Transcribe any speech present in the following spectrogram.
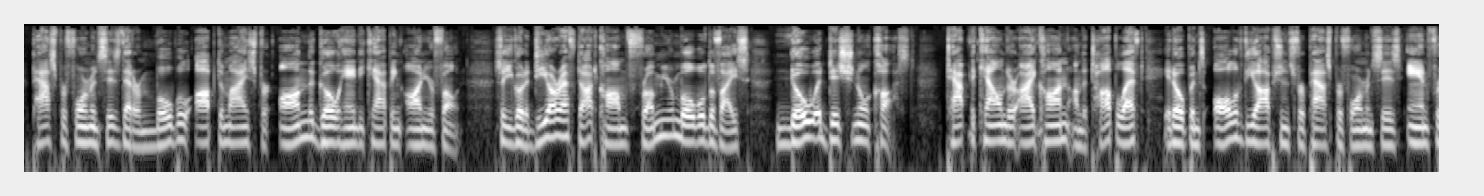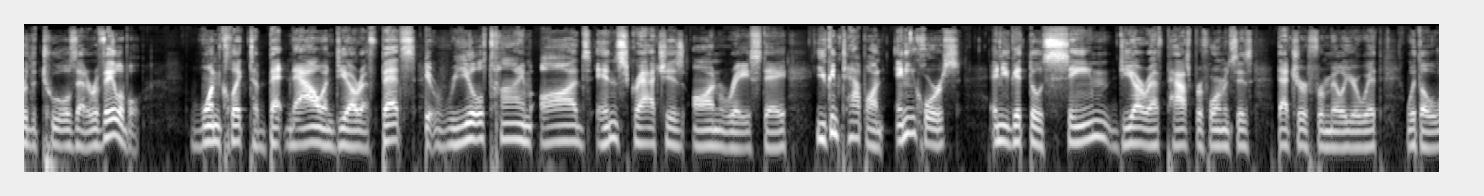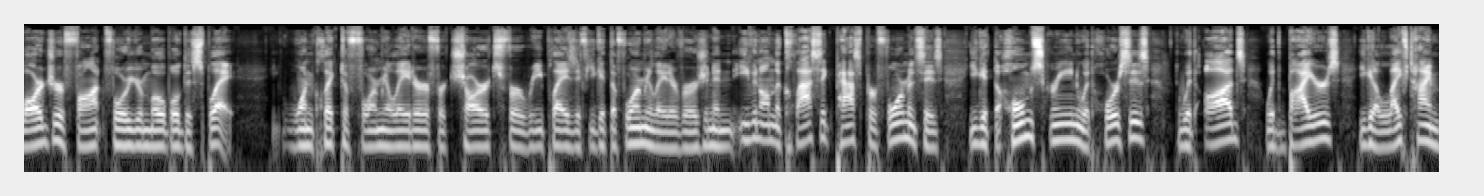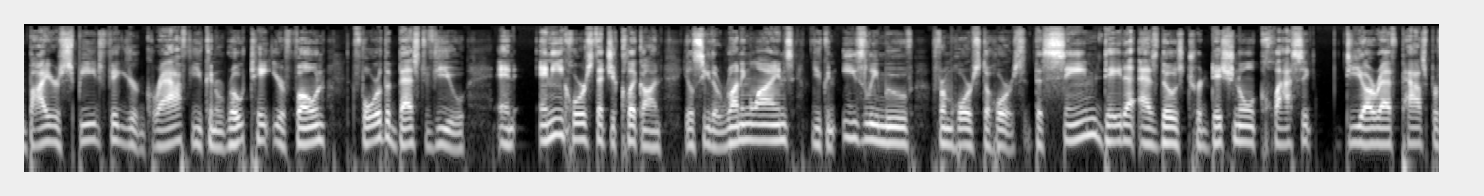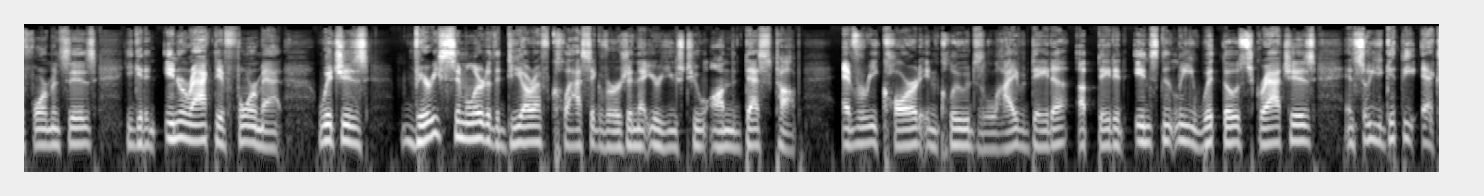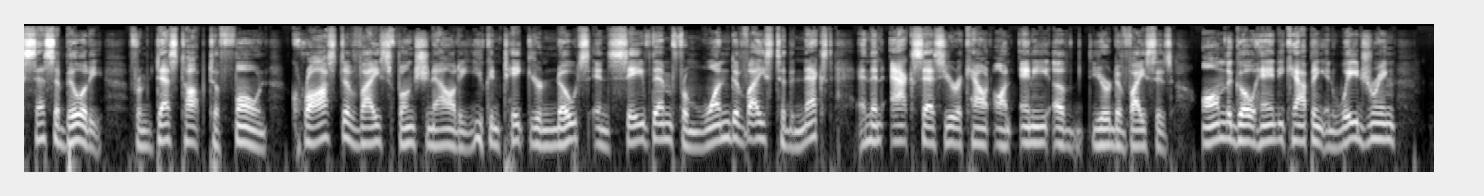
Past performances that are mobile optimized for on the go handicapping on your phone. So you go to DRF.com from your mobile device, no additional cost. Tap the calendar icon on the top left. It opens all of the options for past performances and for the tools that are available. One click to bet now and DRF bets. Get real time odds and scratches on race day. You can tap on any horse and you get those same DRF past performances that you're familiar with with a larger font for your mobile display. One click to formulator for charts, for replays if you get the formulator version. And even on the classic past performances, you get the home screen with horses, with odds, with Beyers. You get a lifetime Beyer speed figure graph. You can rotate your phone for the best view. And any horse that you click on, you'll see the running lines. You can easily move from horse to horse. The same data as those traditional classic DRF past performances. You get an interactive format, which is very similar to the DRF Classic version that you're used to on the desktop. Every card includes live data updated instantly with those scratches, and so you get the accessibility from desktop to phone, cross device functionality. You can take your notes and save them from one device to the next, and then access your account on any of your devices. On the go handicapping and wagering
